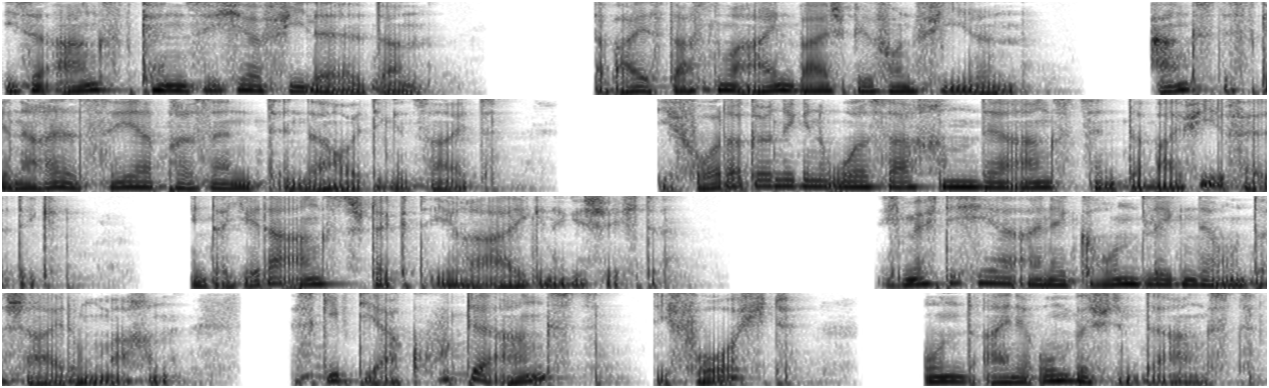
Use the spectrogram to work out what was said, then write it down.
Diese Angst kennen sicher viele Eltern. Dabei ist das nur ein Beispiel von vielen. Angst ist generell sehr präsent in der heutigen Zeit. Die vordergründigen Ursachen der Angst sind dabei vielfältig. Hinter jeder Angst steckt ihre eigene Geschichte. Ich möchte hier eine grundlegende Unterscheidung machen. Es gibt die akute Angst, die Furcht und eine unbestimmte Angst.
